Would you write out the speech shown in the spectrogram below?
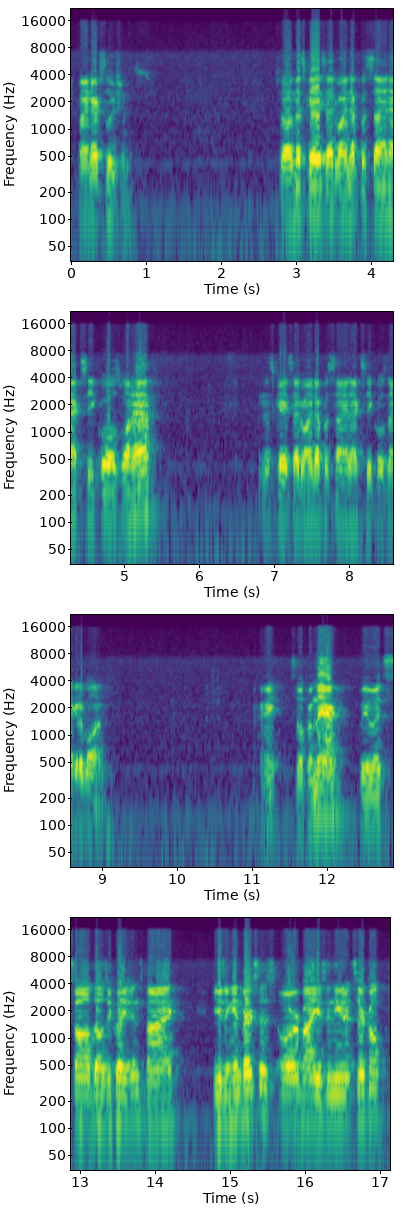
to find our solutions. So in this case, I'd wind up with sine x equals 1 half. In this case, I'd wind up with sine x equals negative 1. Alright, so from there, we would solve those equations by using inverses or by using the unit circle.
